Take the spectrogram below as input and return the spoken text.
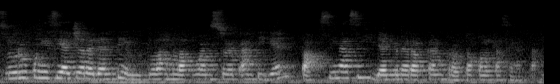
Seluruh pengisi acara dan tim telah melakukan swab antigen, vaksinasi, dan menerapkan protokol kesehatan.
